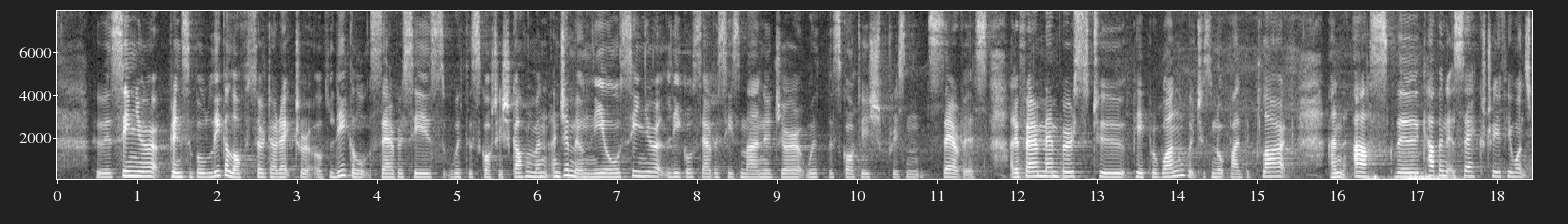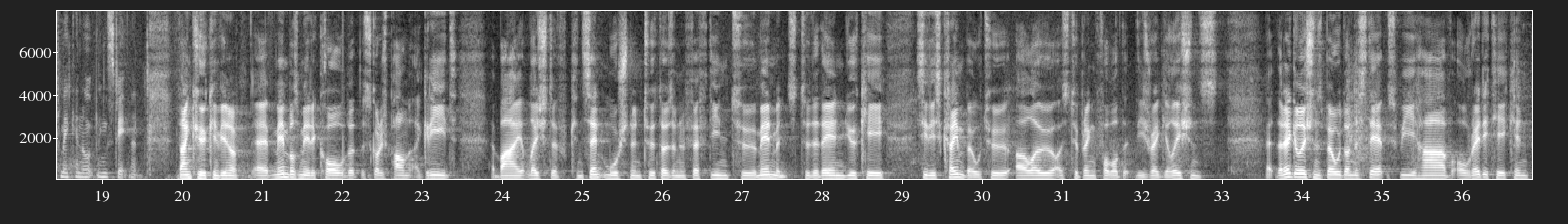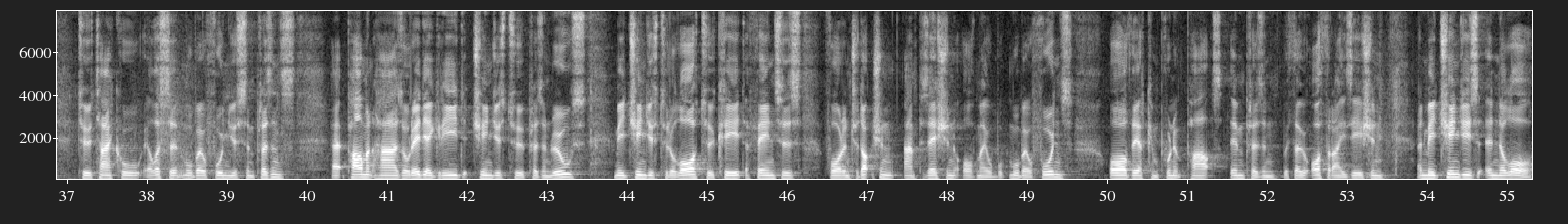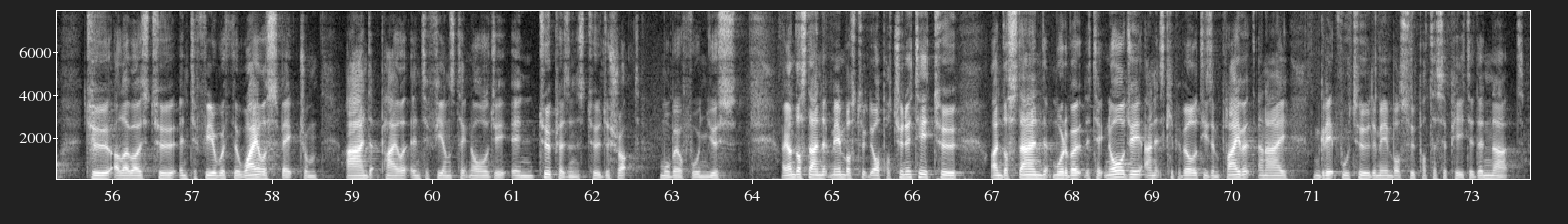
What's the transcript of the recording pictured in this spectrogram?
who is Senior Principal Legal Officer, Director of Legal Services with the Scottish Government, and Jim O'Neill, Senior Legal Services Manager with the Scottish Prison Service. I refer members to paper one, which is a note by the clerk, and ask the Cabinet Secretary if he wants to make an opening statement. Thank you, Convener. Uh, members may recall that the Scottish Parliament agreed by legislative consent motion in 2015 to amendments to the then UK Serious Crime Bill to allow us to bring forward these regulations. Uh, the regulations build on the steps we have already taken to tackle illicit mobile phone use in prisons. Uh, Parliament has already agreed changes to prison rules, made changes to the law to create offences for introduction and possession of mobile phones or their component parts in prison without authorisation and made changes in the law to allow us to interfere with the wireless spectrum and pilot interference technology in two prisons to disrupt mobile phone use. I understand that members took the opportunity to understand more about the technology and its capabilities in private, and I am grateful to the members who participated in that.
